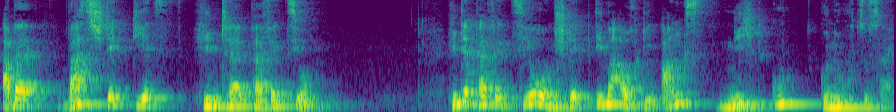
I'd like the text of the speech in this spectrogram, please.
Aber was steckt jetzt hinter Perfektion? Hinter Perfektion steckt immer auch die Angst, nicht gut genug zu sein.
